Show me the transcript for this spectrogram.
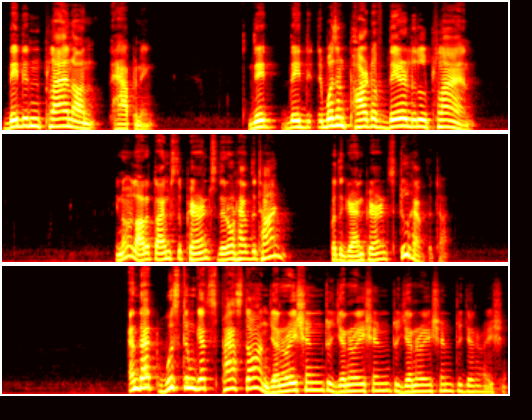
they didn't plan on happening. They, they, it wasn't part of their little plan. You know, a lot of times the parents, they don't have the time, but the grandparents do have the time. And that wisdom gets passed on generation to generation to generation to generation.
